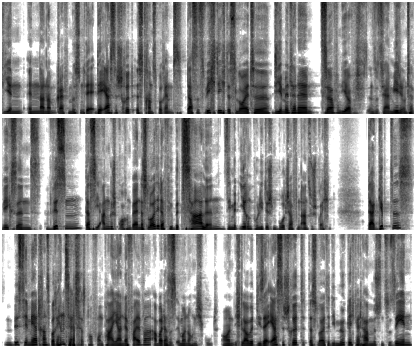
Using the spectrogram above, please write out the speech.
die in, ineinander greifen müssen. Der, der erste Schritt ist Transparenz. Das ist wichtig, dass Leute, die im Internet surfen, die auf in sozialen Medien unterwegs sind, wissen, dass sie angesprochen werden, dass Leute dafür bezahlen, sie mit ihren politischen Botschaften anzusprechen. Da gibt es ein bisschen mehr Transparenz, als das noch vor ein paar Jahren der Fall war, aber das ist immer noch nicht gut. Und ich glaube, dieser erste Schritt, dass Leute die Möglichkeit haben müssen zu sehen,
